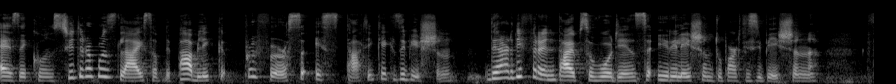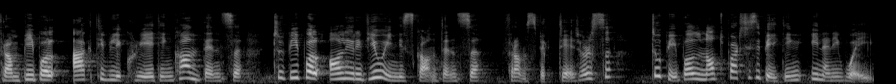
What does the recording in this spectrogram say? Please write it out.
as a considerable slice of the public prefers a static exhibition. There are different types of audience in relation to participation, from people actively creating contents to people only reviewing these contents, from spectators to people not participating in any way.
